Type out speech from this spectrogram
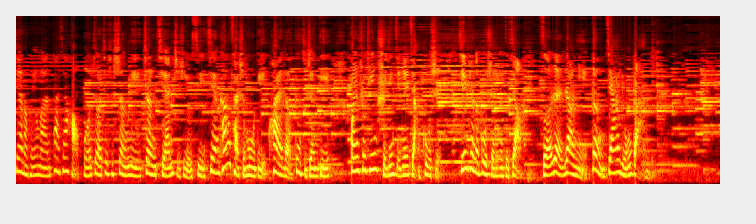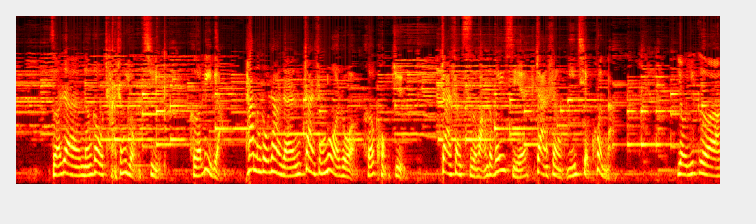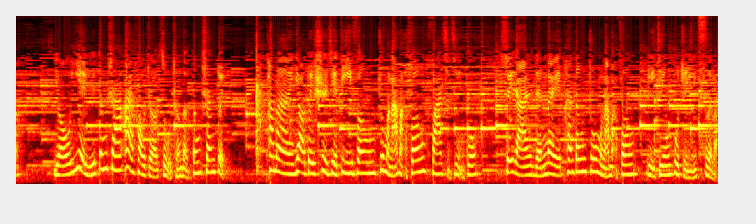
亲爱的朋友们，大家好！活着就是胜利，挣钱只是游戏，健康才是目的，快乐更是真谛。欢迎收听水晶姐姐讲故事。今天的故事名字叫《责任让你更加勇敢》。责任能够产生勇气和力量，它能够让人战胜懦弱和恐惧，战胜死亡的威胁，战胜一切困难。有一个。由业余登山爱好者组成的登山队，他们要对世界第一峰珠穆朗玛峰发起进攻。虽然人类攀登珠穆朗玛峰已经不止一次了，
